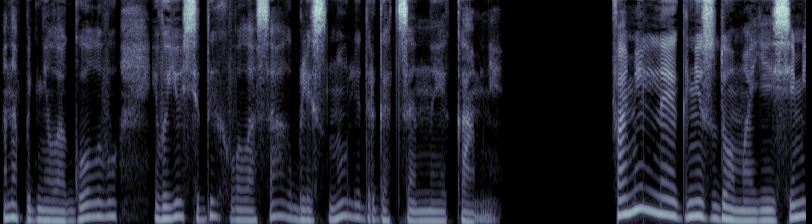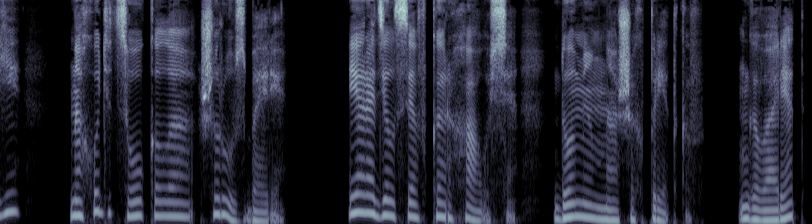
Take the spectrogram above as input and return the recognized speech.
Она подняла голову, и в ее седых волосах блеснули драгоценные камни. Фамильное гнездо моей семьи находится около Шрусбери. Я родился в Кэрхаусе, доме наших предков. Говорят,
